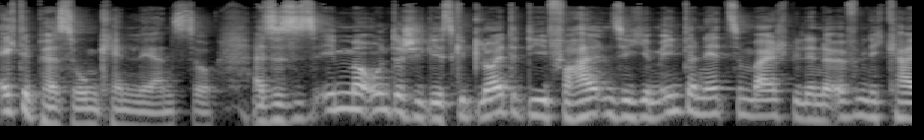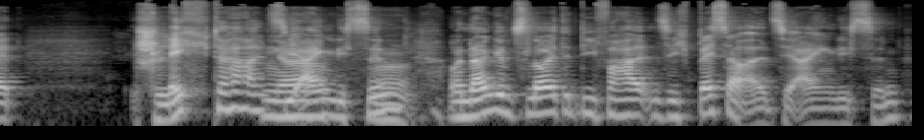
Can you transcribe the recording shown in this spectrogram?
echte Person kennenlernst. So. Also es ist immer unterschiedlich. Es gibt Leute, die verhalten sich im Internet zum Beispiel in der Öffentlichkeit schlechter, als ja, sie eigentlich sind. Ja. Und dann gibt es Leute, die verhalten sich besser, als sie eigentlich sind.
